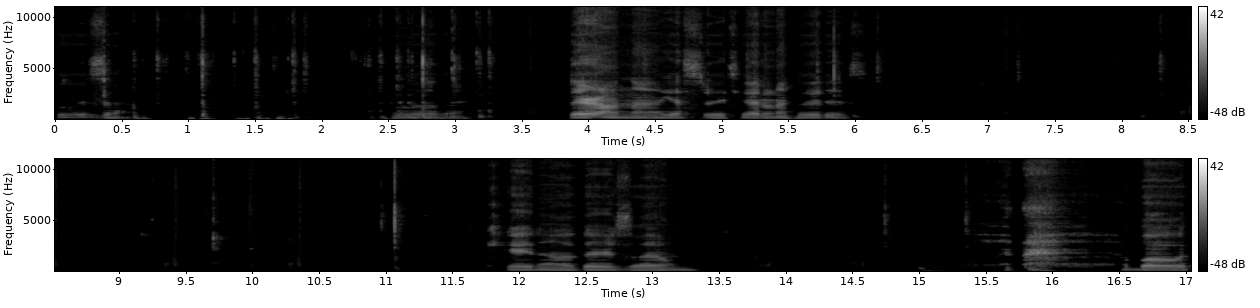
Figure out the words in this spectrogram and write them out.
Who is that? Hello there. They're on uh, yesterday too. I don't know who it is. Okay, now there's um about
